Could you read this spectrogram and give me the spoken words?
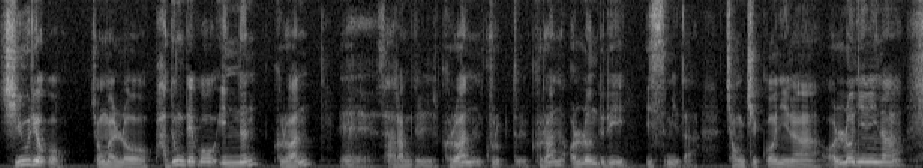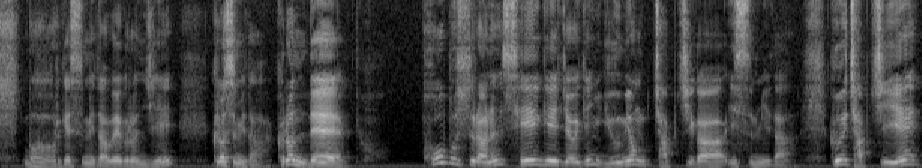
지우려고 정말로 바둥대고 있는 그러한 예, 사람들, 그러한 그룹들, 그러한 언론들이 있습니다. 정치권이나 언론인이나 모르겠습니다. 왜 그런지 그렇습니다. 그런데 포브스라는 세계적인 유명 잡지가 있습니다. 그 잡지의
